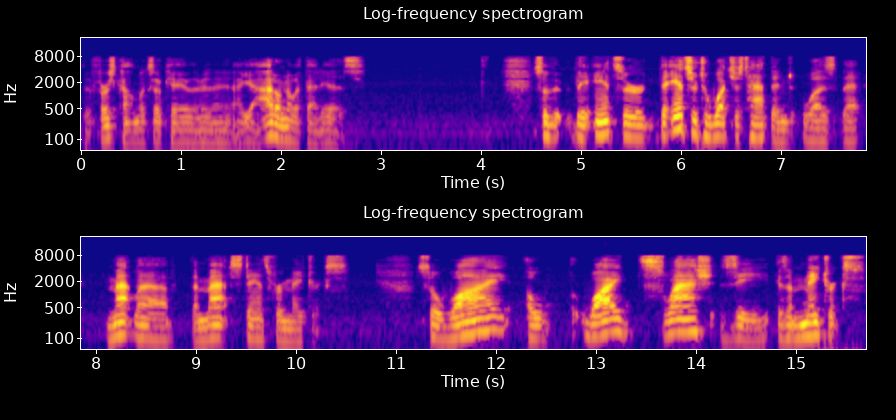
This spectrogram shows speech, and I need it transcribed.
the first column looks okay. Yeah, I don't know what that is. So the, the answer the answer to what just happened was that MATLAB, the MAT stands for matrix. So y, a, y slash z is a matrix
